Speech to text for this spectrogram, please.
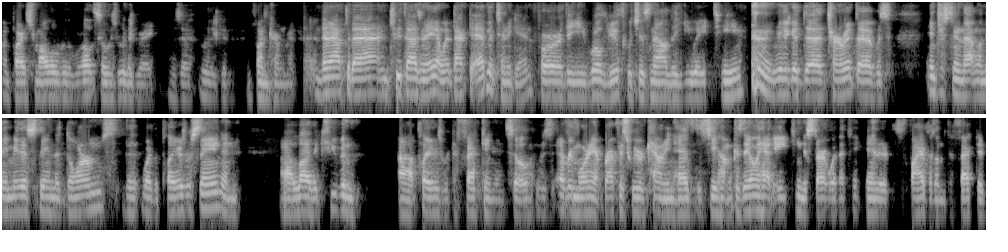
umpires from all over the world. So it was really great. It was a really good, fun tournament. And then after that, in 2008, I went back to Edmonton again for the World Youth, which is now the U18. really good uh, tournament. Uh, it was interesting that when they made us stay in the dorms that, where the players were staying, and uh, a lot of the Cuban uh, players were defecting, and so it was every morning at breakfast we were counting heads to see how because they only had 18 to start with. I think and five of them defected.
